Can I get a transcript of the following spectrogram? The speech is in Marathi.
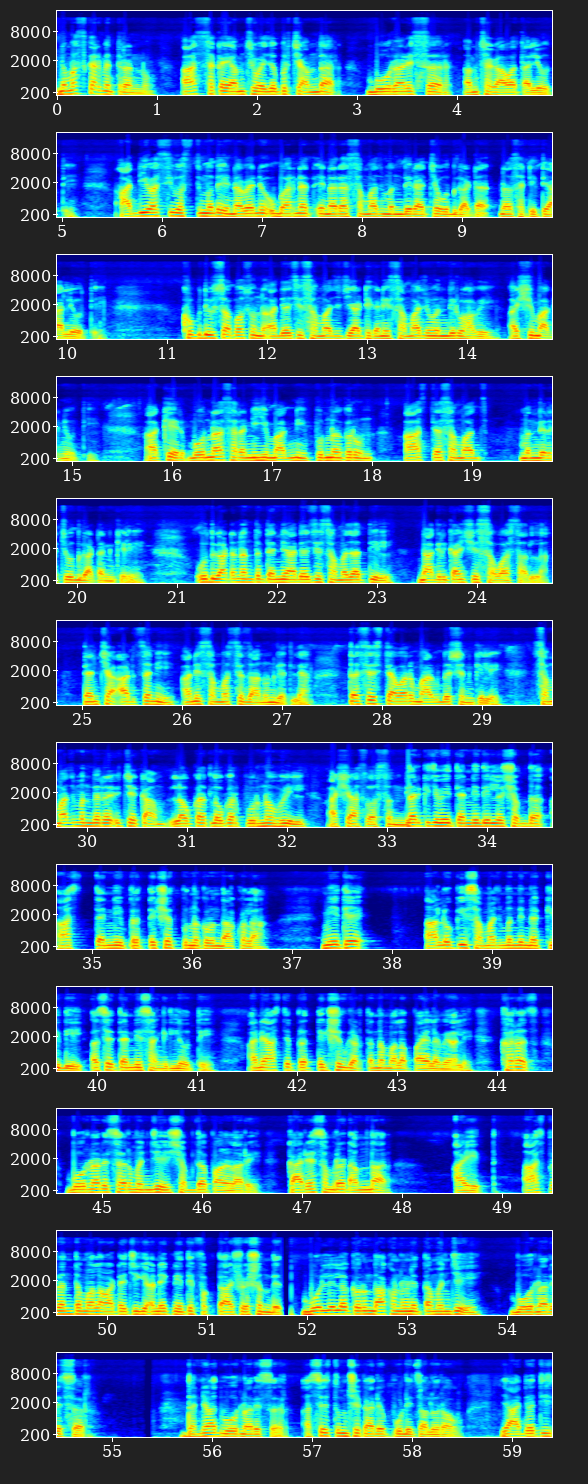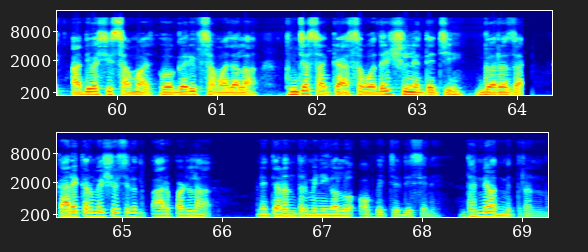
नमस्कार मित्रांनो आज सकाळी आमचे वैजापूरचे आमदार बोरणारे सर आमच्या गावात आले होते. आदिवासी वस्तीमध्ये नव्याने उभारण्यात येणाऱ्या समाज मंदिराच्या उद्घाटनासाठी ते आले होते. खूप दिवसापासून आदिवासी समाजाची या ठिकाणी समाज मंदिर व्हावे अशी मागणी होती. अखेर बोरणार सरांनी ही मागणी पूर्ण करून आज त्या समाज मंदिराचे उद्घाटन केले. उद्घाटनानंतर त्यांनी आदिवासी समाजातील नागरिकांशी संवाद साधला. त्यांच्या अडचणी आणि समस्या जाणून घेतल्या. तसेच त्यावर मार्गदर्शन केले. समाज मंदिराचे काम लवकरात लवकर पूर्ण होईल असे आश्वासन दरकीच्या वेळी त्यांनी दिलेला शब्द आज त्यांनी प्रत्यक्षात पूर्ण करून दाखवला. मी इथे आलो की समाज मंदिर नक्की देईल असे त्यांनी सांगितले होते. आणि आज ते प्रत्यक्षित घडताना मला पाहायला मिळाले. खरंच बोरणारे सर म्हणजे शब्द पाळणारे कार्यसम्राट आमदार आहेत. आजपर्यंत मला वाटायचे की अनेक नेते फक्त आश्वासन देत. बोललेलं करून दाखवणारा नेता म्हणजे बोरणारे सर. धन्यवाद बोरणारे सर. असेच तुमचे कार्य पुढे चालू राहो. या आदिवासी आदिवासी समाज व गरीब समाजाला तुमच्यासारख्या संवेदनशील नेत्याची गरज आहे. कार्यक्रम यशस्वीरित्या पार पडला आणि त्यानंतर मी निघालो ऑफिसच्या दिशेने. धन्यवाद मित्रांनो.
